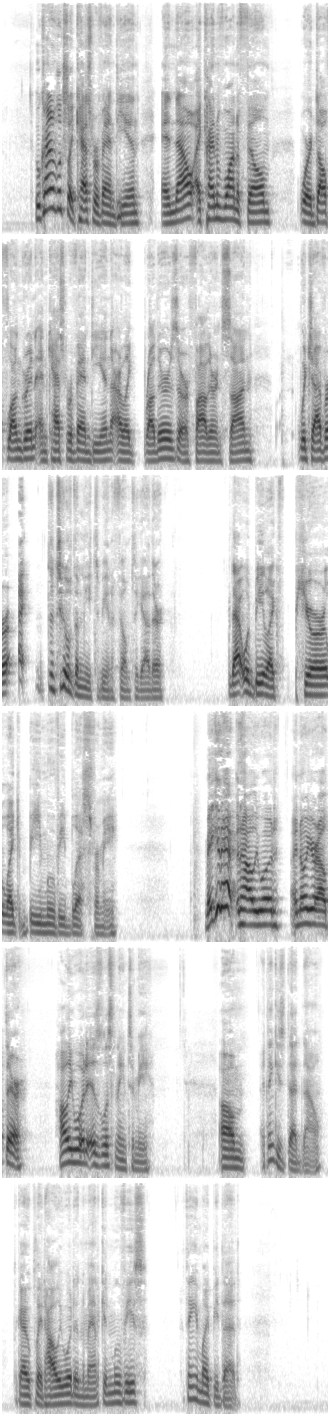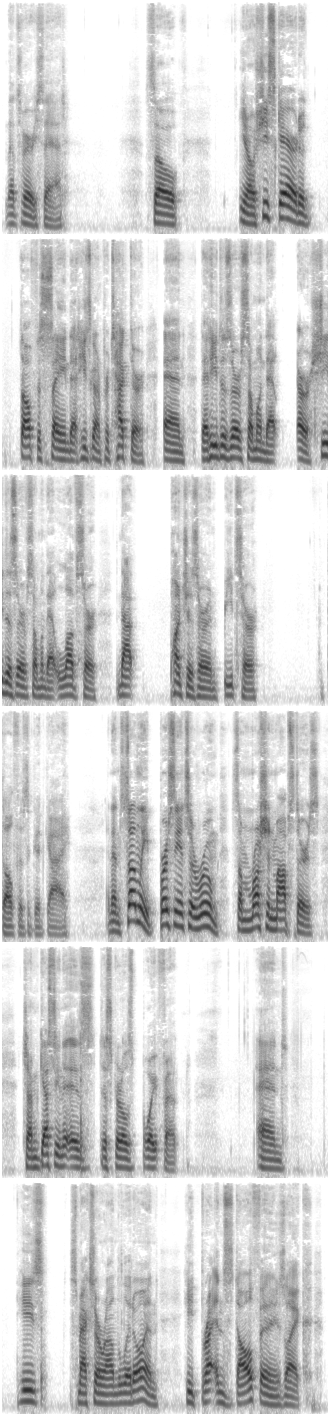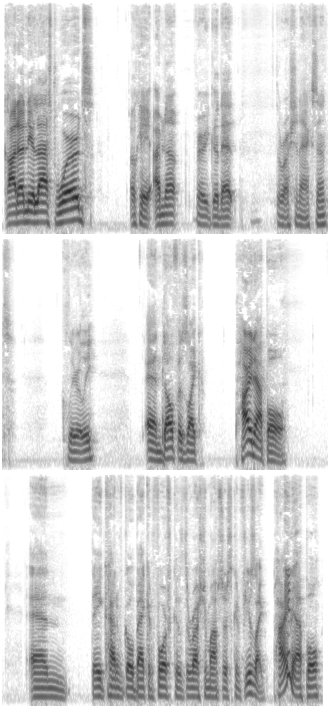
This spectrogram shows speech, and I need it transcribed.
who kind of looks like Casper Van Dien. And now I kind of want a film where Dolph Lundgren and Casper Van Dien are like brothers or father and son, whichever. I, the two of them need to be in a film together. That would be like pure like B movie bliss for me. Make it happen, Hollywood. I know you're out there. Hollywood is listening to me. Um, I think he's dead now. The guy who played Hollywood in the Mannequin movies. I think he might be dead. That's very sad. So, you know, she's scared. Of Dolph is saying that he's going to protect her and that he deserves someone that, or she deserves someone that loves her, not punches her and beats her. Dolph is a good guy. And then suddenly, bursting into the room, some Russian mobsters, which I'm guessing is this girl's boyfriend. And he's smacks her around a little and he threatens Dolph and he's like, Got any last words? Okay, I'm not very good at the Russian accent, clearly. And Dolph is like, Pineapple. And they kind of go back and forth because the Russian mobster is confused, like, Pineapple?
